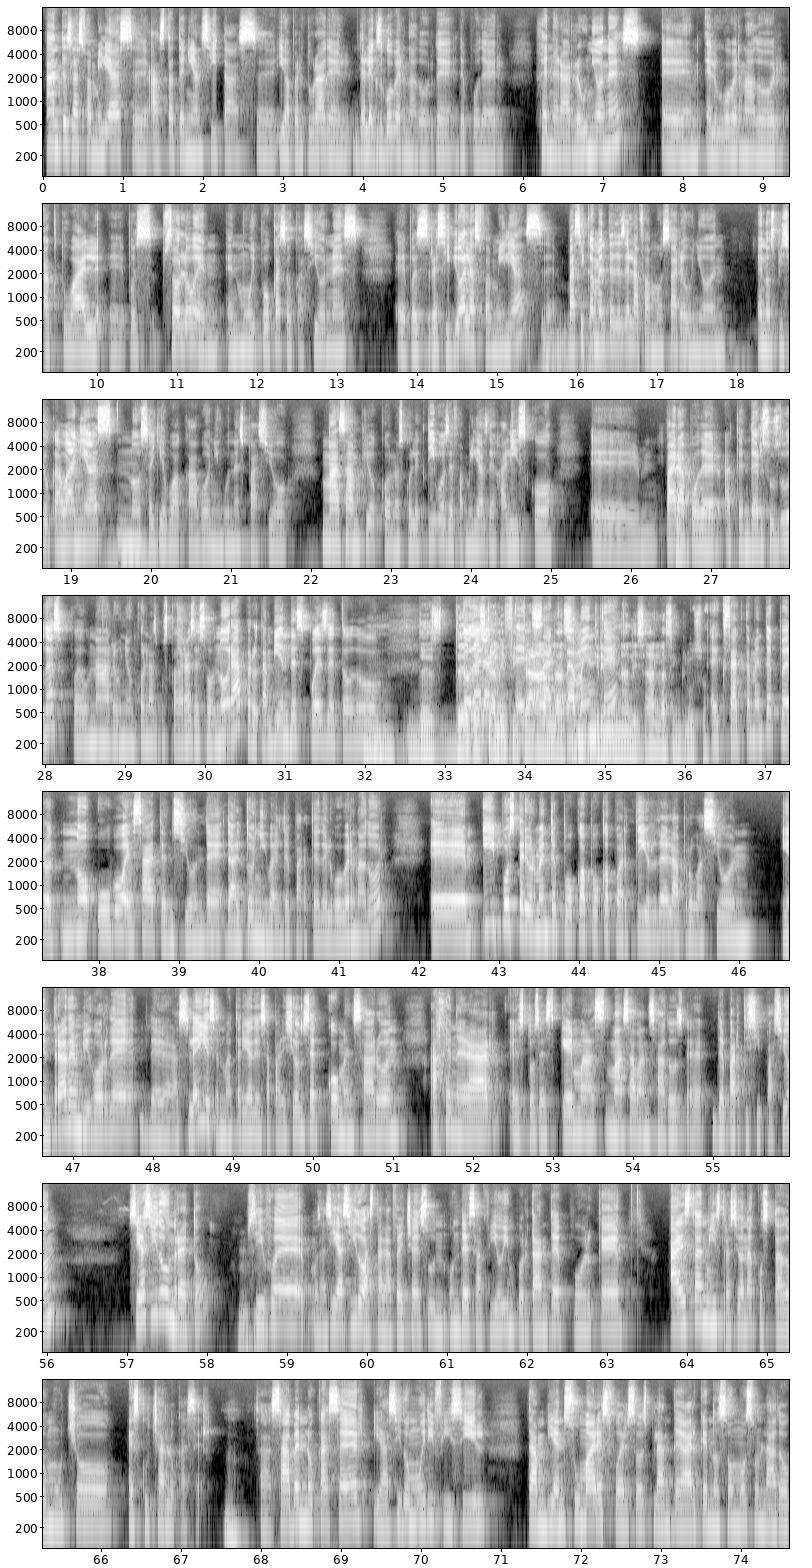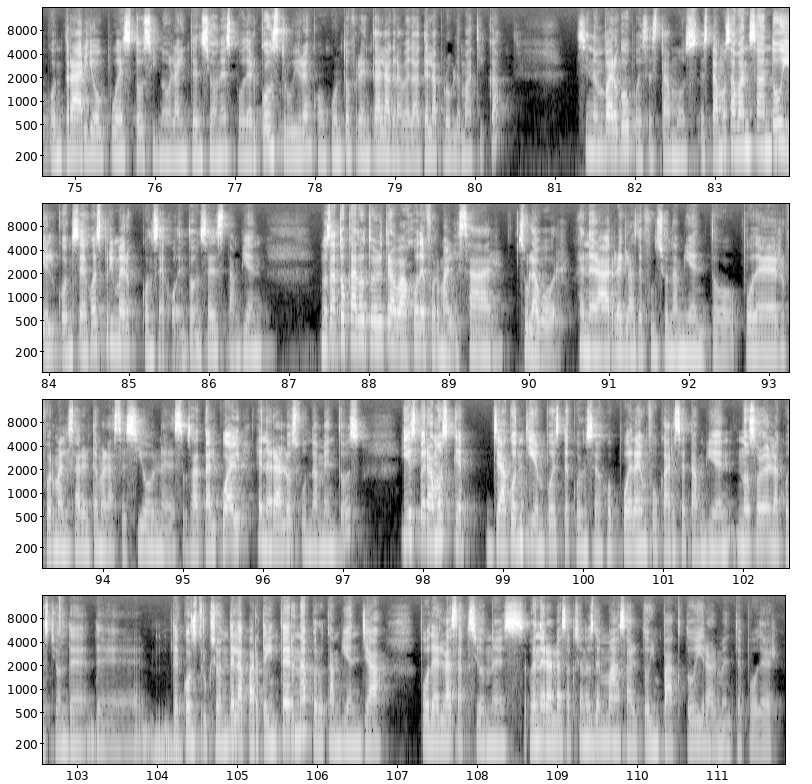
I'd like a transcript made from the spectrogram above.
Antes las familias eh, hasta tenían citas eh, y apertura del, del ex gobernador de, de, poder generar reuniones. Eh, el gobernador actual, pues solo en, en, muy pocas ocasiones, pues recibió a las familias. básicamente desde la famosa reunión en Hospicio Cabañas no se llevó a cabo ningún espacio más amplio con los colectivos de familias de Jalisco, eh, para poder atender sus dudas. Fue una reunión con las buscadoras de Sonora, pero también después de todo... Mm, de, descalificarlas y criminalizarlas incluso. Exactamente, pero no hubo esa atención de, de alto nivel de parte del gobernador. Eh, y posteriormente, poco a poco, a partir de la aprobación y entrada en vigor de, de las leyes en materia de desaparición, se comenzaron a generar estos esquemas más avanzados de, de participación. Sí ha sido un reto, sí fue, o sea, sí ha sido hasta la fecha es un, un desafío importante porque a esta administración ha costado mucho escuchar lo que hacer. O sea, saben lo que hacer y ha sido muy difícil también sumar esfuerzos, plantear que no somos un lado contrario, opuesto, sino la intención es poder construir en conjunto frente a la gravedad de la problemática. Sin embargo, pues estamos, estamos avanzando y el consejo es primer consejo, entonces también nos ha tocado todo el trabajo de formalizar su labor, generar reglas de funcionamiento, poder formalizar el tema de las sesiones, o sea, tal cual generar los fundamentos. Y esperamos que ya con tiempo este consejo pueda enfocarse también no solo en la cuestión de, de, de construcción de la parte interna, pero también ya poder las acciones, generar las acciones de más alto impacto y realmente poder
